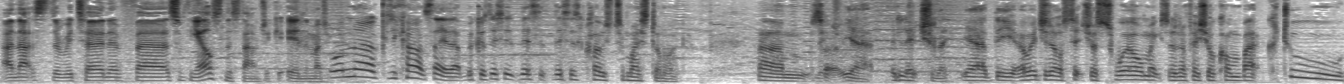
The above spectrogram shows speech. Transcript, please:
and that's the return of uh, something else nostalgic in the Magic. Well, no, because you can't say that because this is this this is close to my stomach. Um, so yeah, literally, yeah. The original citrus swirl makes an official comeback too.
